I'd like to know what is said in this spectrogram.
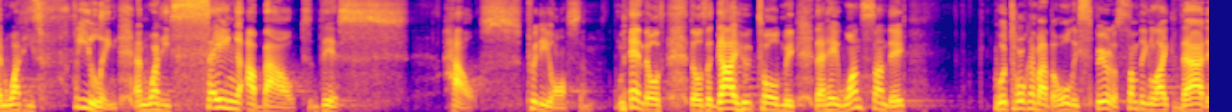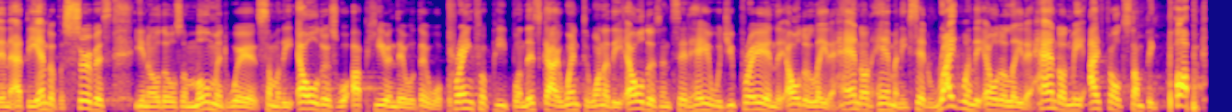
and what he's feeling and what he's saying about this house. Pretty awesome. Man, there was, there was a guy who told me that, hey, one Sunday we're talking about the Holy Spirit or something like that. And at the end of the service, you know, there was a moment where some of the elders were up here and they were, they were praying for people. And this guy went to one of the elders and said, Hey, would you pray? And the elder laid a hand on him. And he said, Right when the elder laid a hand on me, I felt something pop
